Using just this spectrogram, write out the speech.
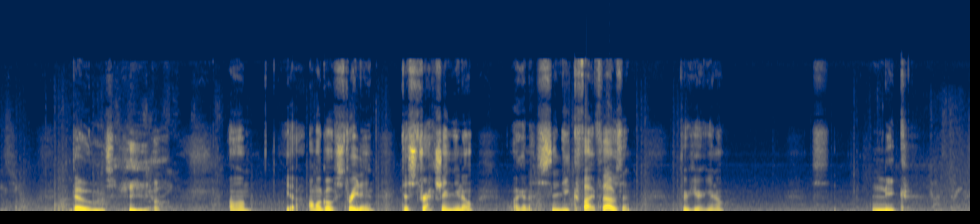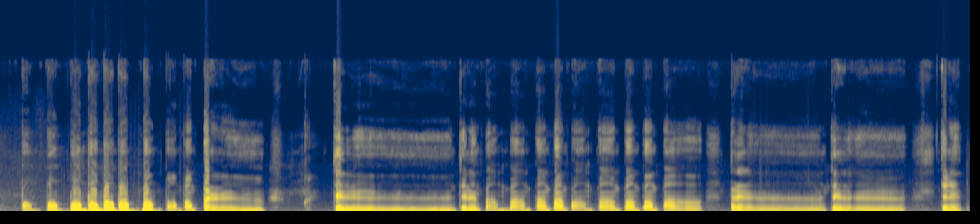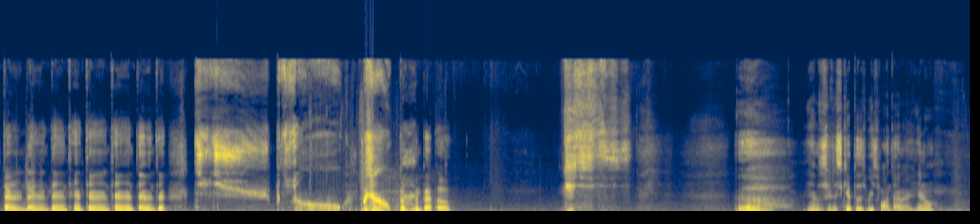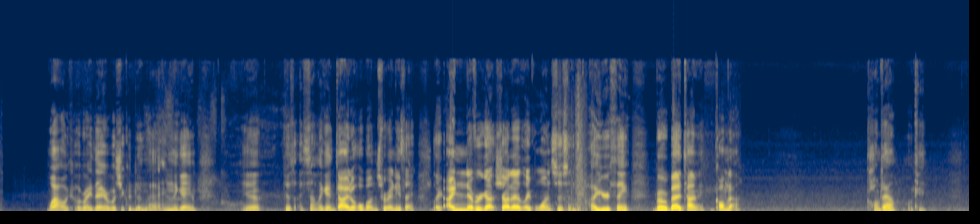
Those. Um, yeah, I'm gonna go straight in. Distraction, you know? I'm gonna sneak 5,000 through here, you know? Sneak. Bum bum bum bum bum bum bum bum bum bum Dun dun bum bum bum bum bum bum bum bum bum dun dun dun dun dun dun dun dun dun dun Oh. yeah, I'm just gonna skip this respawn timer, you know? Wow, I cut right there. Wish I could have done that in the game. Yeah, just it's not like I died a whole bunch or anything. Like, I never got shot at, like, once this entire thing. Bro, bad timing. Calm down. Calm down, okay?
